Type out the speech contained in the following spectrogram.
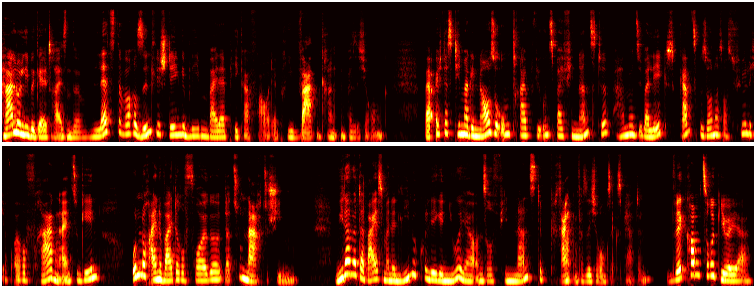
Hallo liebe Geldreisende. Letzte Woche sind wir stehen geblieben bei der PKV, der privaten Krankenversicherung. Weil euch das Thema genauso umtreibt wie uns bei Finanztipp, haben wir uns überlegt, ganz besonders ausführlich auf eure Fragen einzugehen und noch eine weitere Folge dazu nachzuschieben. Wieder mit dabei ist meine liebe Kollegin Julia, unsere Finanztipp Krankenversicherungsexpertin. Willkommen zurück, Julia.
